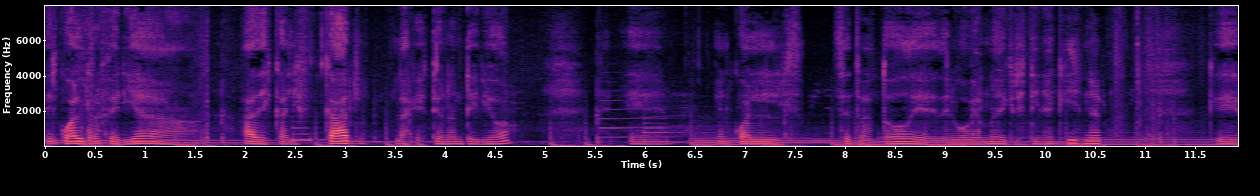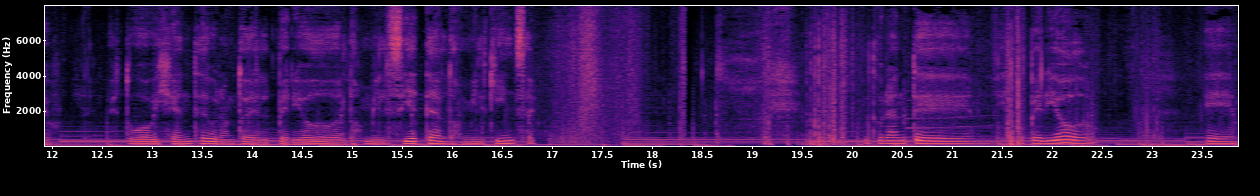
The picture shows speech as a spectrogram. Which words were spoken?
el cual refería a, descalificar la gestión anterior, eh, el cual se trató del gobierno de Cristina Kirchner, que estuvo vigente durante el periodo del 2007 al 2015. Durante este periodo, Em,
